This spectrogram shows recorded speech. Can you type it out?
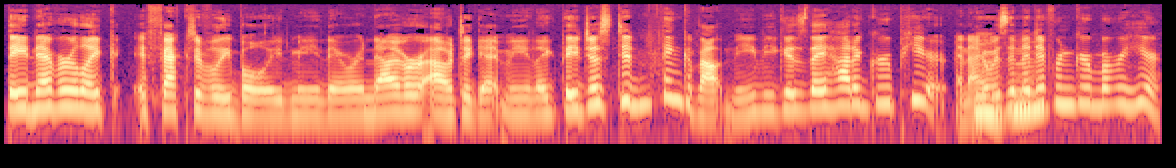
they never like effectively bullied me. They were never out to get me. Like they just didn't think about me because they had a group here and I was mm-hmm. in a mm-hmm. different group over here.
